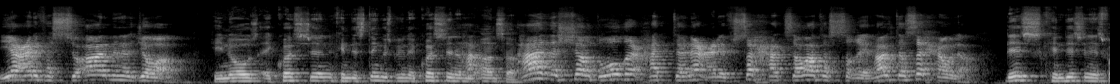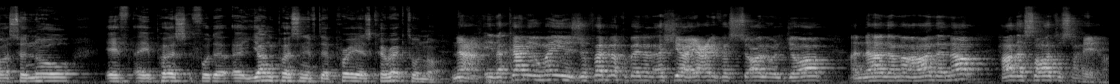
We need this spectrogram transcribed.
يعرف السؤال من الجواب He knows a question, can distinguish between a question and an answer. هذا الشرط وضع حتى نعرف صحة صلاة الصغير هل تصح أو لا This condition is for us to know if a person, for the a young person, if their prayer is correct or not. نعم إذا كان يميز يفرق بين الأشياء يعرف السؤال والجواب أن هذا ما هذا نار هذا صلاته صحيحة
